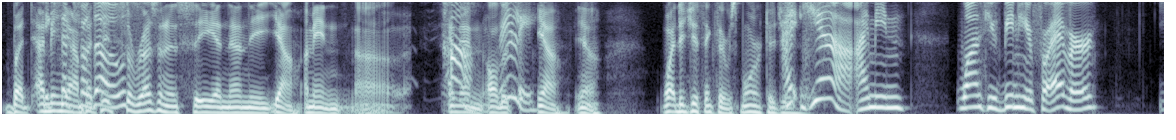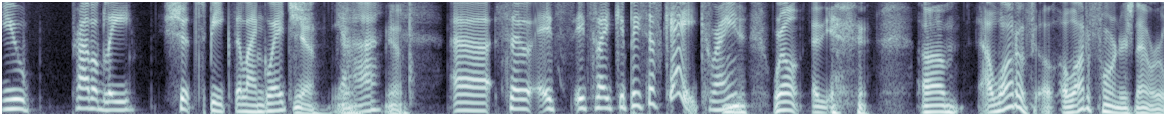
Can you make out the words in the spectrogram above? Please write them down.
But I mean, yeah, but it's the residency and then the yeah. I mean, uh, and then all the yeah yeah. Why did you think there was more? Did you? I, yeah, I mean, once you've been here forever, you probably should speak the language. Yeah. Yeah. Yeah. Uh, so it's it's like a piece of cake, right? Well, um, a lot of a lot of foreigners now are,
